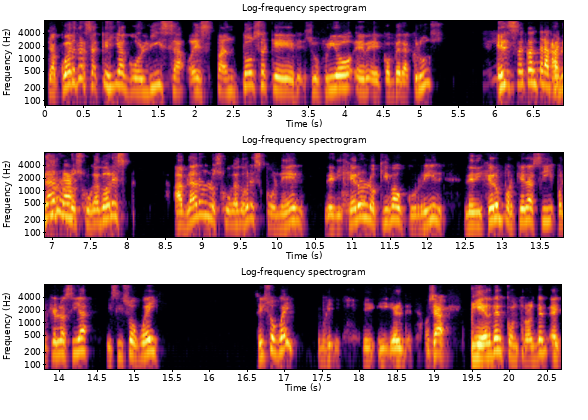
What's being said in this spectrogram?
¿Te acuerdas aquella goliza espantosa que sufrió eh, eh, con Veracruz? Él, fue contra Hablaron los jugadores, hablaron los jugadores con él, le dijeron lo que iba a ocurrir, le dijeron por qué, él así, por qué lo hacía y se hizo güey se hizo güey. Y, o sea, pierde el control del... Eh,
